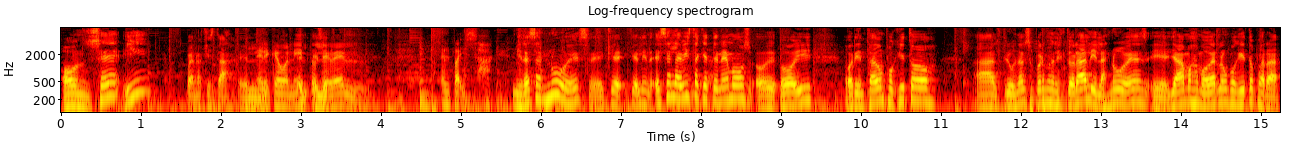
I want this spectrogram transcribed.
11 y bueno, aquí está. El, Mire qué bonito el- se el- ve el, el paisaje. Mira esas nubes, eh, qué, qué linda. Esa es la vista que tenemos hoy, hoy, orientada un poquito al Tribunal Supremo Electoral y las nubes. eh, ya vamos a moverlo un poquito para,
